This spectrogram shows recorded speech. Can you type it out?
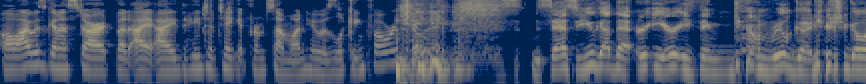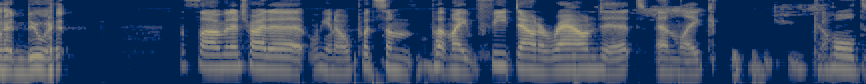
Oh, I was gonna start, but I I hate to take it from someone who was looking forward to it. Sassy, you got that erty erty thing down real good. You should go ahead and do it. So I'm gonna try to, you know, put some, put my feet down around it and like hold,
